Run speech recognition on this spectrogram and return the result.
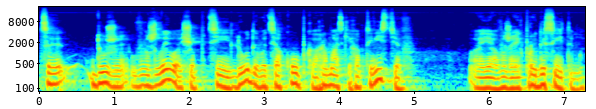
це дуже важливо, щоб ці люди, оця кубка громадських активістів, я вважаю їх пройдисвітами,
